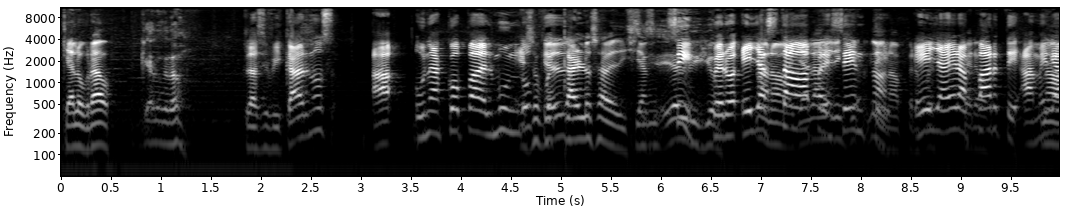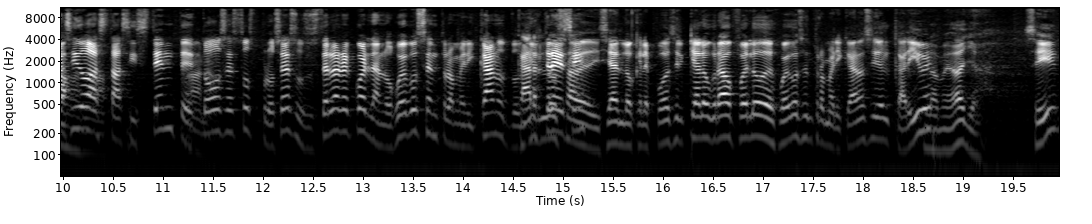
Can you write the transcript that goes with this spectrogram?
¿qué ha logrado? ¿Qué ha logrado? Clasificarnos a una Copa del Mundo. Eso fue Carlos Abedician. Sí, pero ella No, no, estaba ella presente. No, no, pero ella fue- era pero- parte. Amelia No, ha sido no. hasta asistente de todos estos procesos. Usted la recuerda en los Juegos Centroamericanos Carlos 2013. Abedician. Lo que le puedo decir que ha logrado fue lo de Juegos Centroamericanos y del Caribe. La medalla. Sí,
